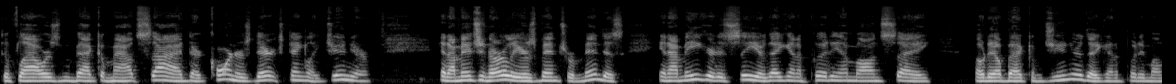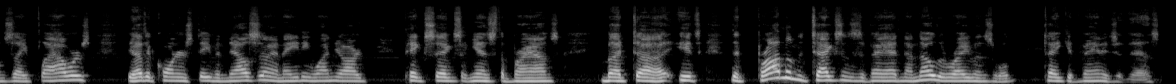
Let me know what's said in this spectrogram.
to Flowers and Beckham outside. Their corners, Derek Stingley Jr., and I mentioned earlier, has been tremendous. And I'm eager to see are they going to put him on, say, Odell Beckham Jr.? They're going to put him on say, Flowers. The other corner, Steven Nelson, an 81 yard pick six against the Browns. But uh, it's the problem the Texans have had, and I know the Ravens will take advantage of this.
